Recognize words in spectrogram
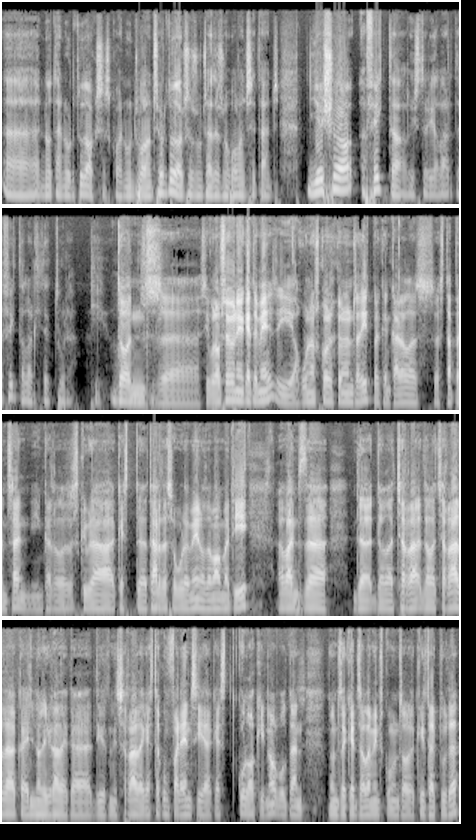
eh, no tan ortodoxes. Quan uns volen ser ortodoxes, uns altres no volen ser tants. I això afecta la història de l'art, afecta l'arquitectura. Doncs, eh, si voleu saber una miqueta més i algunes coses que no ens ha dit, perquè encara les està pensant i encara les escriurà aquesta tarda segurament o demà al matí, abans de, de, de, la, xerra, de la xerrada, que a ell no li agrada que dir-ne xerrada, aquesta conferència, aquest col·loqui no? al voltant doncs, d'aquests doncs, elements comuns de l'arquitectura,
